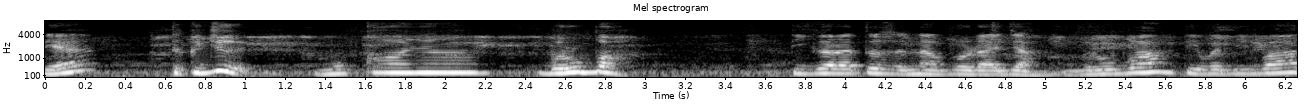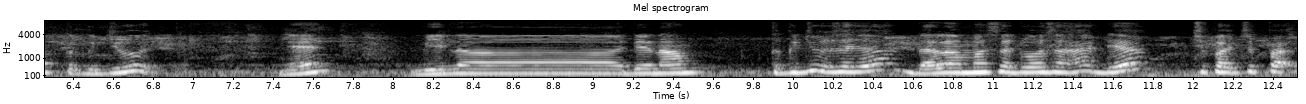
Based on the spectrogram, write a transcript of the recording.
dia terkejut. Mukanya berubah. 360 darjah. Berubah tiba-tiba terkejut. Dan bila dia nampak terkejut saja Dalam masa 2 saat dia cepat-cepat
